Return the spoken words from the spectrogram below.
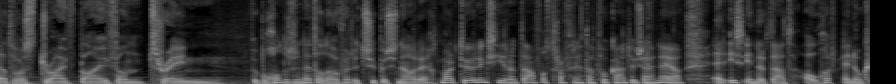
dat was Drive-By van Train. We begonnen er net al over, het supersnelrecht. Mark Teurlings hier aan tafel, strafrechtadvocaat. U zei, nou ja, er is inderdaad hoger en ook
